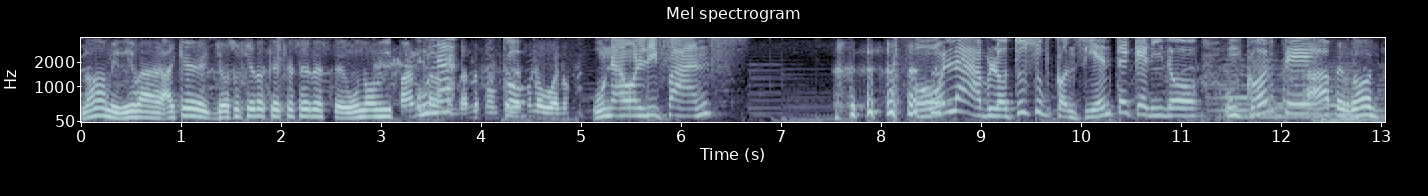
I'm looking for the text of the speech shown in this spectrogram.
No, mi diva, hay que, yo sugiero que hay que hacer este un OnlyFans una para teléfono bueno. ¿Una OnlyFans? Hola, habló tu subconsciente, querido. Un corte. Ah, perdón.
